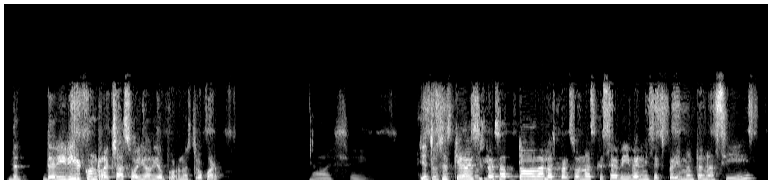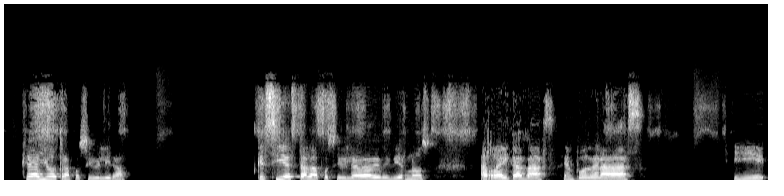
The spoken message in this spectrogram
de, vivir con rechazo y odio por nuestro cuerpo. Ay, sí. Y entonces quiero decirles a todas las personas que se viven y se experimentan así, que hay otra posibilidad. Que sí está la posibilidad de vivirnos arraigadas, empoderadas y,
